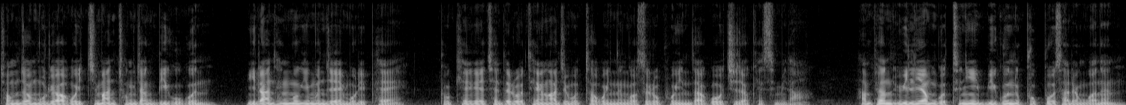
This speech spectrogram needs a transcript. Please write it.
점점 우려하고 있지만 정작 미국은 이란 핵무기 문제에 몰입해 북핵에 제대로 대응하지 못하고 있는 것으로 보인다고 지적했습니다. 한편 윌리엄 고튼이 미군 북부 사령관은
